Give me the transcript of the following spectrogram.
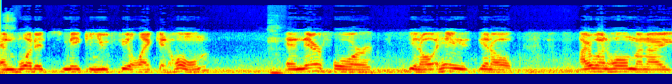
and what it's making you feel like at home, and therefore, you know, hey, you know, I went home and I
